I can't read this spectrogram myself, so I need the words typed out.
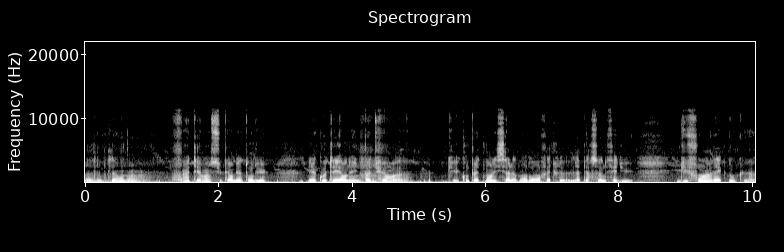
donc là on a un terrain super bien tendu et à côté on a une pâture est complètement laissé à l'abandon. En fait, la personne fait du, du foin avec. Donc, euh,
